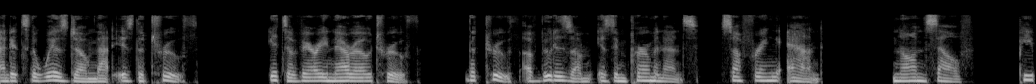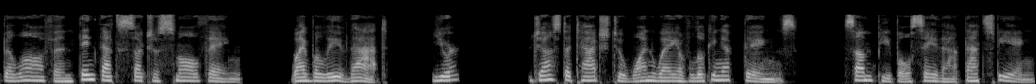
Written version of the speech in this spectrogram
and it's the wisdom that is the truth. It's a very narrow truth. The truth of Buddhism is impermanence, suffering, and non self. People often think that's such a small thing. Why believe that? You're just attached to one way of looking at things. Some people say that that's being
